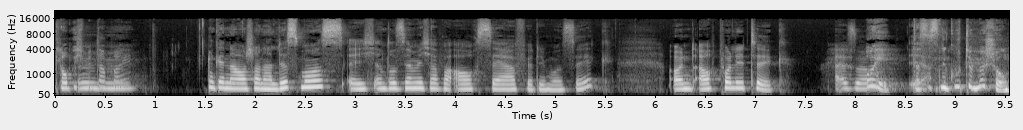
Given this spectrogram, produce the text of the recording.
glaube ich, mit mhm. dabei. Genau, Journalismus. Ich interessiere mich aber auch sehr für die Musik und auch Politik. Also, Ui, das ja. ist eine gute Mischung.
